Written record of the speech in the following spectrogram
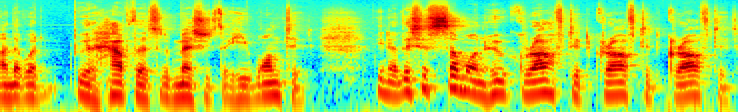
and that would, would have the sort of message that he wanted. You know, this is someone who grafted, grafted, grafted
